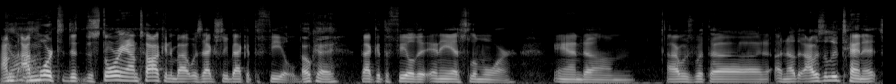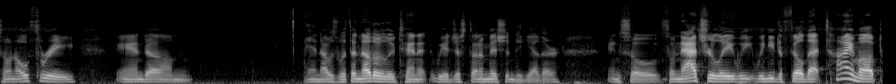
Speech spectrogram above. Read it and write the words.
I'm, God. I'm more to the, the story I'm talking about was actually back at the field, Okay. Back at the field at NAS Lemoore, and um, I was with uh, another. I was a lieutenant, so an 03, and um, and I was with another lieutenant. We had just done a mission together, and so so naturally we, we need to fill that time up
